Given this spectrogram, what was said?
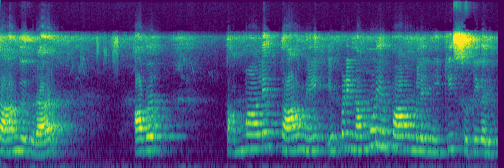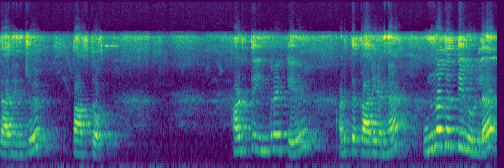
தாங்குகிறார் அவர் தம்மாலே தாமே எப்படி நம்முடைய பாவங்களை நீக்கி சுத்திகரித்தார் என்று பார்த்தோம். அடுத்து இன்றைக்கு அடுத்த காரியம் என்ன? உன்னதத்தில் உள்ள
